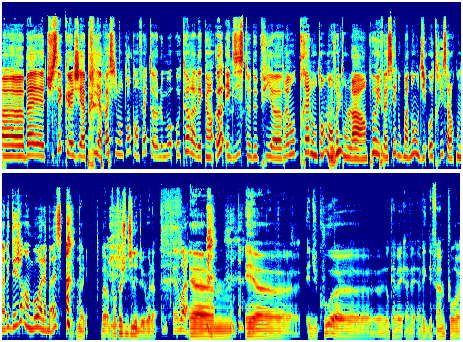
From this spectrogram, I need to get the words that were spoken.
euh, bah, Tu sais que j'ai appris il n'y a pas si longtemps qu'en fait le mot auteur avec un E existe depuis vraiment très longtemps, mais, en fait on l'a un peu effacé, donc maintenant on dit autrice alors qu'on avait déjà un mot à la base. Bah, pour ça je dis les deux, voilà. voilà. et, et, du coup, donc avec, avec, des femmes pour,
